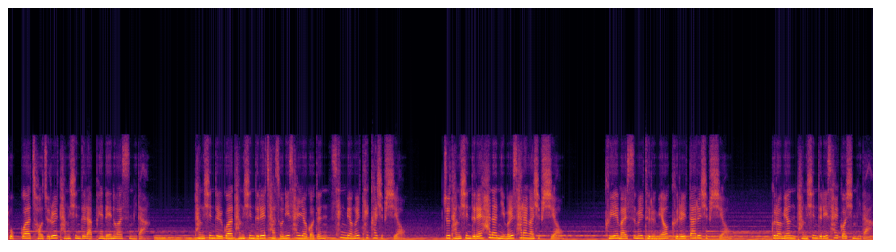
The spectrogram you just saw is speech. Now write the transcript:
복과 저주를 당신들 앞에 내놓았습니다. 당신들과 당신들의 자손이 살려거든 생명을 택하십시오. 주 당신들의 하나님을 사랑하십시오. 그의 말씀을 들으며 그를 따르십시오. 그러면 당신들이 살 것입니다.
